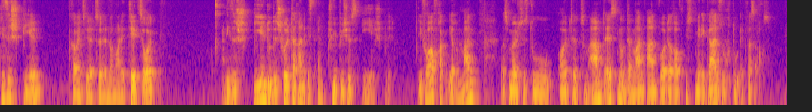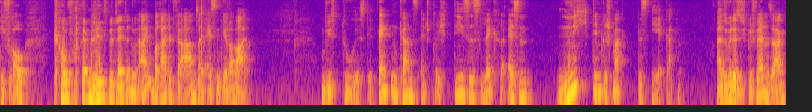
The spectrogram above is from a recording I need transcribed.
Dieses Spiel, kommen wir jetzt wieder zu der Normalität zurück, dieses Spiel, du bist schuld daran, ist ein typisches Ehespiel. Die Frau fragt ihren Mann, was möchtest du heute zum Abendessen? Und der Mann antwortet darauf, ist mir egal, such du etwas aus. Die Frau kauft beim Lebensmittelhändler nun ein, bereitet für abends ein Essen ihrer Wahl. Und wie du es dir denken kannst, entspricht dieses leckere Essen nicht dem Geschmack des Ehegatten. Also wird er sich beschweren und sagen,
